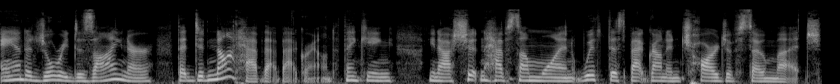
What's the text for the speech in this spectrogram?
and a jewelry designer that did not have that background, thinking, you know, I shouldn't have someone with this background in charge of so much.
